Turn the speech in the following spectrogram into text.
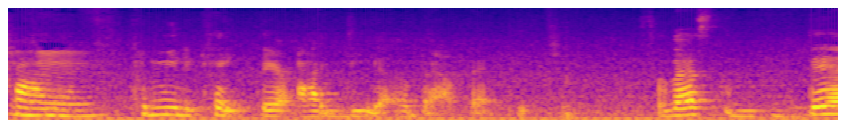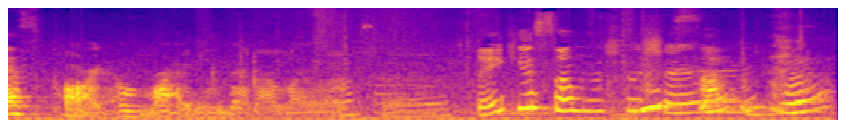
trying mm-hmm. to communicate their idea about that picture. So that's the best part of writing that I love. Awesome. Thank you so much for sharing. So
